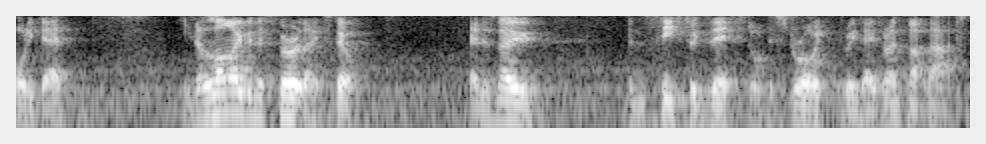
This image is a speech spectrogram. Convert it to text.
body dead. He's alive in the spirit, though, still. Okay, there's no, didn't cease to exist or destroyed for three days or anything like that.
